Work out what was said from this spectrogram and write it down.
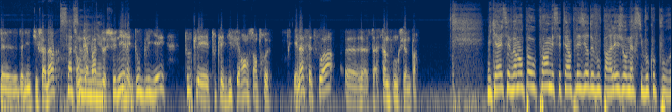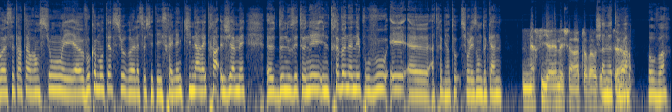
de, de l'intifada, sont capables de s'unir et d'oublier toutes les, toutes les différences entre eux. Et là, cette fois, euh, ça, ça ne fonctionne pas. Michael, c'est vraiment pas au point, mais c'était un plaisir de vous parler. Je vous remercie beaucoup pour euh, cette intervention et euh, vos commentaires sur euh, la société israélienne qui n'arrêtera jamais de nous étonner. Une très bonne année pour vous et à très bientôt sur les ondes de Cannes. Merci Yael et Shana Tova aux Shana Tova. Au revoir.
